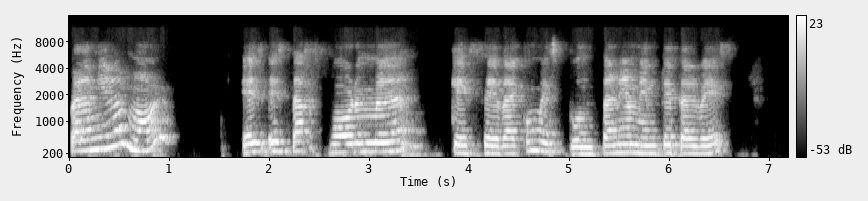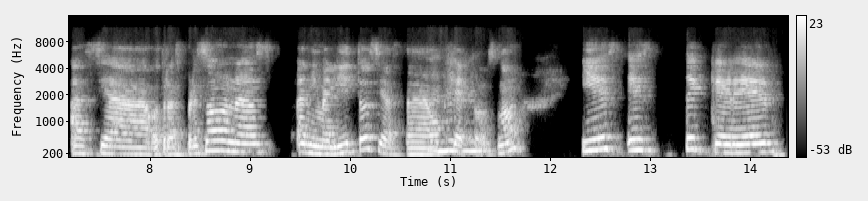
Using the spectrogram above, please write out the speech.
Para mí el amor es esta forma que se da como espontáneamente tal vez hacia otras personas, animalitos y hasta objetos, ¿no? Y es este querer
